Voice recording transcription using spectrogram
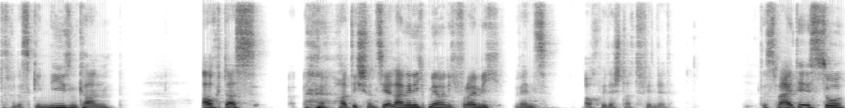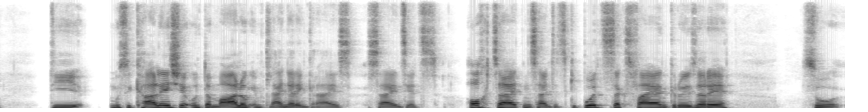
dass man das genießen kann. Auch das hatte ich schon sehr lange nicht mehr und ich freue mich, wenn es auch wieder stattfindet. Das zweite ist so die musikalische Untermalung im kleineren Kreis. Seien es jetzt Hochzeiten, seien es jetzt Geburtstagsfeiern, größere. So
